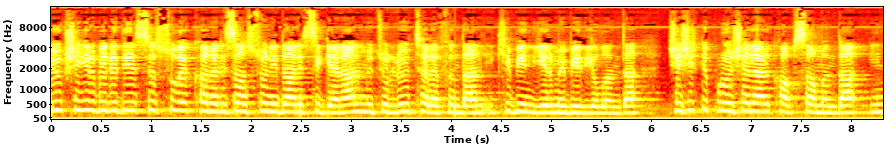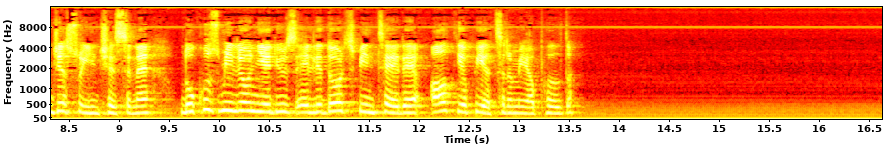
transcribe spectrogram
Büyükşehir Belediyesi Su ve Kanalizasyon İdaresi Genel Müdürlüğü tarafından 2021 yılında çeşitli projeler kapsamında İncesu ilçesine 9 milyon 754 bin TL altyapı yatırımı yapıldı.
